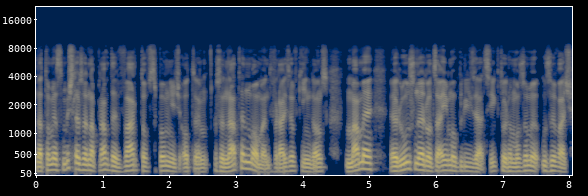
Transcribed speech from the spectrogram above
Natomiast myślę, że naprawdę warto wspomnieć o tym, że na ten moment w Rise of Kingdoms mamy różne rodzaje mobilizacji, które możemy używać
